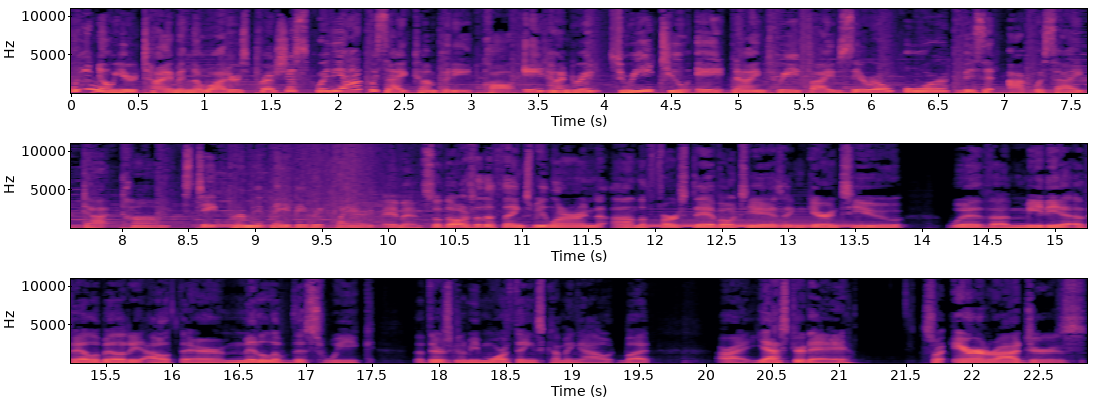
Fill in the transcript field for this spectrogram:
We know your time in the water is precious. We're the Aquacide Company. Call 800 328 9350 or visit aquacide.com. State permit may be required. Amen. So those are the things we learned on the first day of OTAs. I can guarantee you, with uh, media availability out there, middle of this week, that there's going to be more things coming out. But all right, yesterday, so Aaron Rodgers,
